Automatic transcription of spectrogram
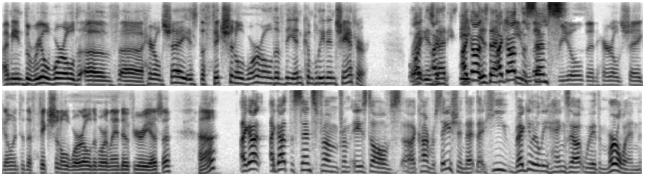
I mean, the real world of uh, Harold Shea is the fictional world of the incomplete enchanter. Well, right? Is I- that I got- is that I got the less sense- real than Harold Shea going to the fictional world of Orlando Furioso? Huh? I got I got the sense from from Astolf's uh, conversation that, that he regularly hangs out with Merlin,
